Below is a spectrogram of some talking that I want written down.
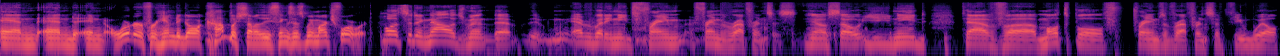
and and in order for him to go accomplish some of these things as we march forward. Well, it's an acknowledgement that everybody needs frame frame of references. You know, so you need to have uh, multiple frames of reference, if you will,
